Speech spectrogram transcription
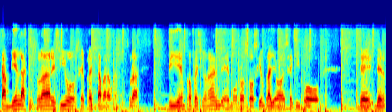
también la estructura de Arecibo se presta para una estructura bien profesional. Eh, Morroso siempre ha llevado ese equipo de, de-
